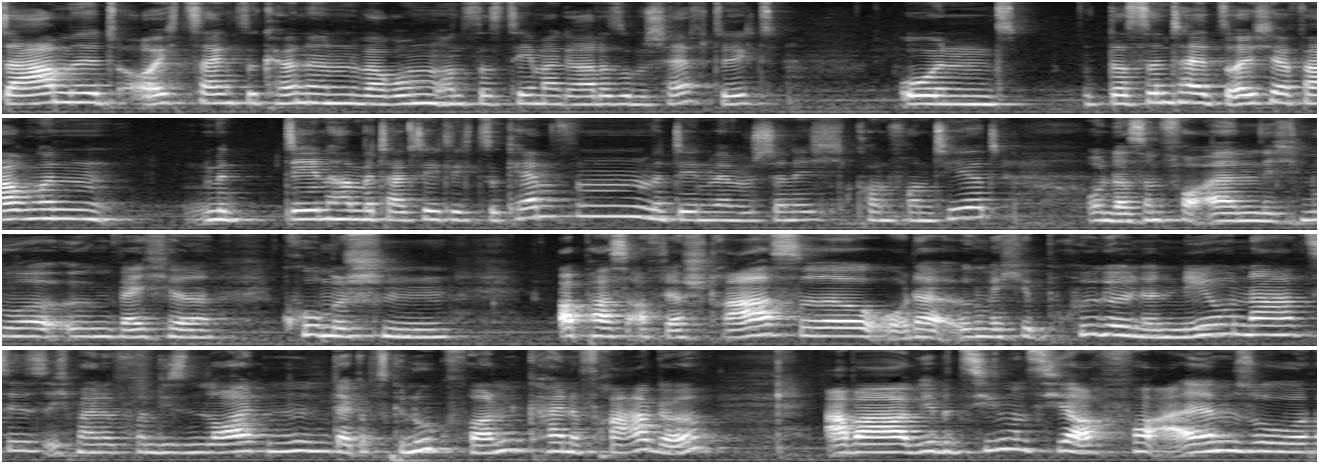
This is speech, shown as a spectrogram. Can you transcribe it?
damit euch zeigen zu können, warum uns das Thema gerade so beschäftigt. Und das sind halt solche Erfahrungen, mit denen haben wir tagtäglich zu kämpfen, mit denen werden wir ständig konfrontiert. Und das sind vor allem nicht nur irgendwelche komischen Opas auf der Straße oder irgendwelche prügelnden Neonazis. Ich meine, von diesen Leuten, da gibt es genug von, keine Frage. Aber wir beziehen uns hier auch vor allem so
